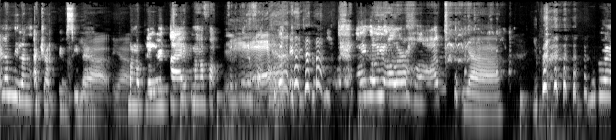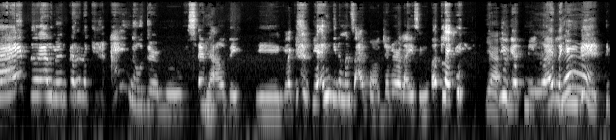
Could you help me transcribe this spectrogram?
alam nilang attractive sila yeah yeah mga player type, mga fuck, Filipino fuckboys. I know you all are hot, yeah right? So, alam mo pero like, I know their moves and Yeah. how they think. Like, yeah, hindi naman sa ano, generalizing, but like, yeah you get me, right? Like, yung, Yeah.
